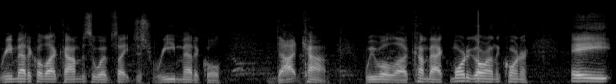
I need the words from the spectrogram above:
remedical.com is the website. Just remedical.com. We will uh, come back. More to go around the corner. A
